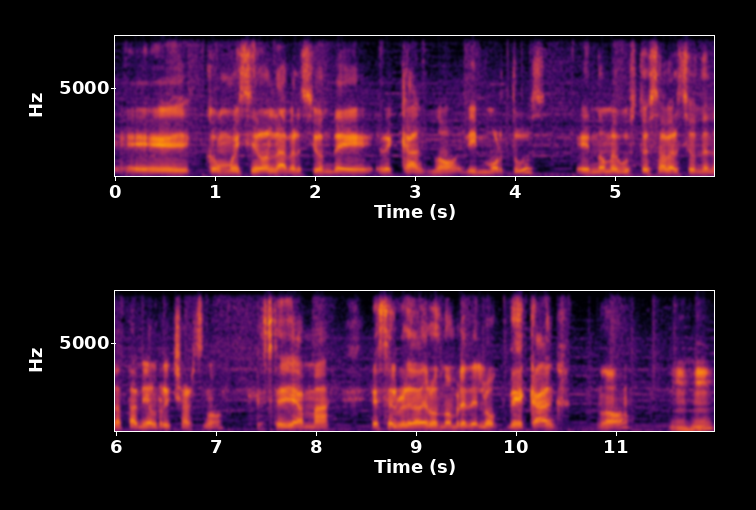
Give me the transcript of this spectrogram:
eh, cómo hicieron la versión de, de Kang, ¿no? De Immortus. Eh, no me gustó esa versión de Nathaniel Richards, ¿no? Que se llama, es el verdadero nombre de, Lo- de Kang, ¿no? Ujú.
